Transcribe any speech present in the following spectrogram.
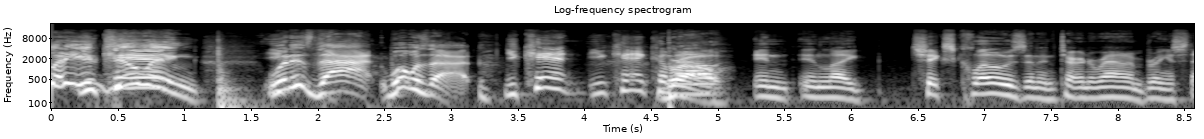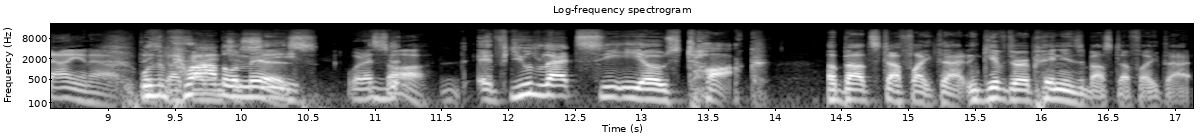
what are you, You doing? what is that? What was that? You can't you can't come Bro. out in in like chicks' clothes and then turn around and bring a stallion out. Well, the like, problem is what I saw. if you let CEOs talk about stuff like that and give their opinions about stuff like that,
